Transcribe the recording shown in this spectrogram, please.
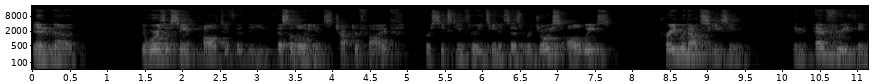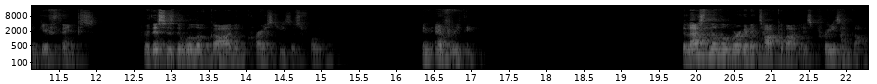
In uh, the words of St. Paul to the Thessalonians, chapter 5, verse 16 through 18, it says, Rejoice always, pray without ceasing, in everything give thanks, for this is the will of God in Christ Jesus for you. In everything. The last level we're going to talk about is praising God.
